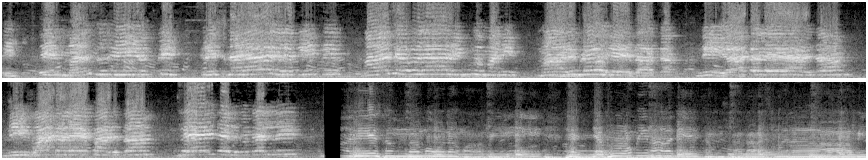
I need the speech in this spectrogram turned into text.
ప్రతిపత్తి తిమ్మసు యుక్తి కృష్ణయాల కీర్తి మా చెవులారింకుమని మారిమ్రోగేదాక నీ ఆటలే ఆడతాం నీ పాటలే పాడతాం. జై తెలుగు తల్లి. దేశం నమో నమామి. ధన్యభూమి నా దేశం సదా స్మరామి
